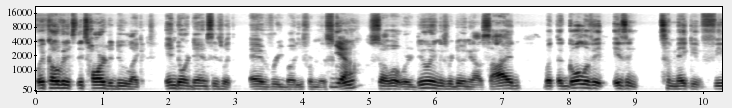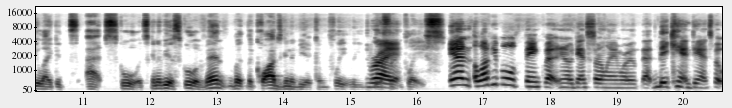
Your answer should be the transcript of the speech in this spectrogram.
with COVID, it's it's hard to do like indoor dances with everybody from the school. Yeah. So what we're doing is we're doing it outside, but the goal of it isn't to make it feel like it's at school. It's gonna be a school event, but the quad's gonna be a completely different Right. place. And a lot of people think that you know dances are lame or that they can't dance, but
